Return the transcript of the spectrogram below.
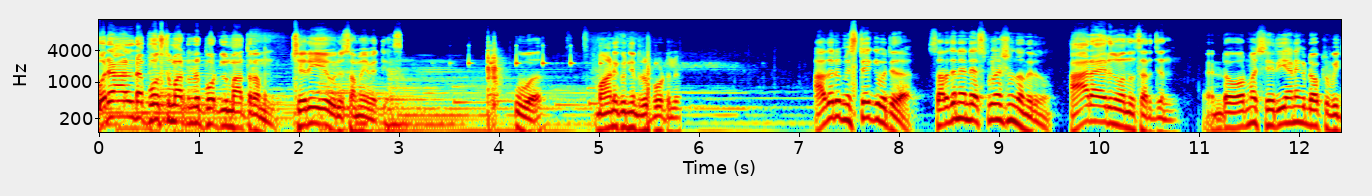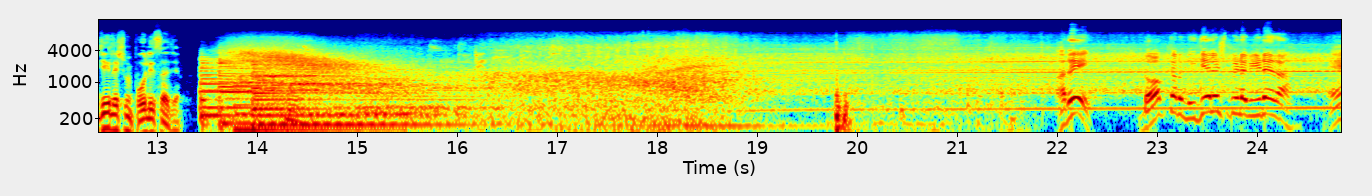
ഒരാളുടെ പോസ്റ്റ്മോർട്ടം റിപ്പോർട്ടിൽ മാത്രം ചെറിയ ഒരു സമയ വ്യത്യാസം. ഉവ്വ്. മാണിക്കുഞ്ഞിന്റെ റിപ്പോർട്ടിൽ അതൊരു മിസ്റ്റേക്ക് പറ്റിയതാ. സർജൻ എന്റെ എക്സ്പ്ലനേഷൻ തന്നിരുന്നു. ആരായിരുന്നു അന്ന് സർജൻ? എന്റെ ഓർമ്മ ശരിയാണെങ്കിൽ ഡോക്ടർ വിജയലക്ഷ്മി പോലീസ് സർജൻ അതെ ഡോക്ടർ വിജയലക്ഷ്മിയുടെ വീടേതാ ഏ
